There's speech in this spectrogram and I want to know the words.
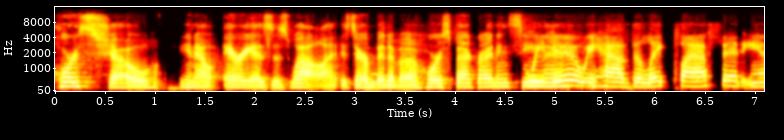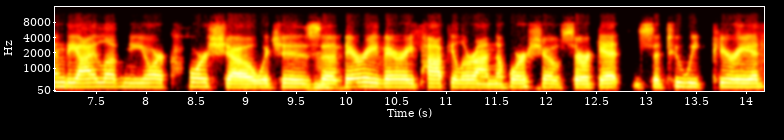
horse show, you know, areas as well. Is there a bit of a horseback riding scene? We there? do. We have the Lake Placid and the I Love New York horse show, which is mm-hmm. uh, very, very popular on the horse show circuit. It's a two week period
